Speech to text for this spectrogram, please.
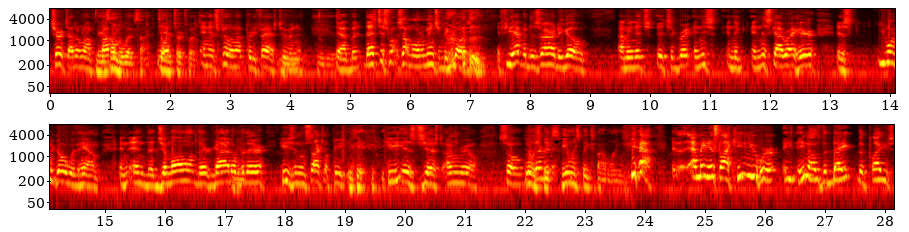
church. I don't know. If yeah, probably, it's on the website. It's yeah, on the church website, and it's filling up pretty fast too. Mm-hmm. It? it yeah, but that's just something I want to mention because if you have a desire to go, I mean, it's it's a great and this and the and this guy right here is you want to go with him. And and the Jamal, their guide over there, he's an encyclopedia. he is just unreal. So he only, speaks, he only speaks five languages. Yeah, I mean it's like he knew where he, he knows the date, the place.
